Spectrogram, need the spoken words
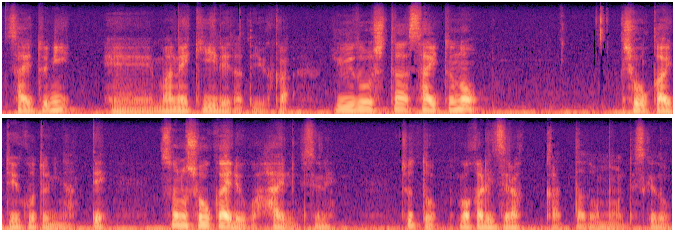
サイトに、え招き入れたというか誘導したサイトの紹介ということになってその紹介料が入るんですよね。ちょっと分かりづらかったと思うんですけど、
